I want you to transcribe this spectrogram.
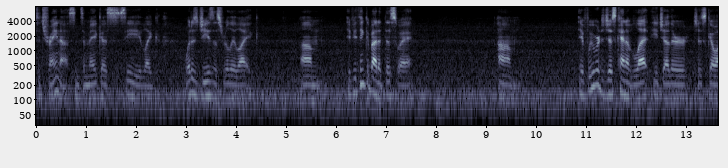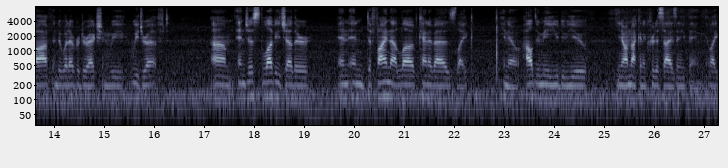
to train us and to make us see like what is Jesus really like. Um, if you think about it this way, um, if we were to just kind of let each other just go off into whatever direction we we drift, um, and just love each other and and define that love kind of as like you know i'll do me you do you. You know i'm not going to criticize anything. Like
